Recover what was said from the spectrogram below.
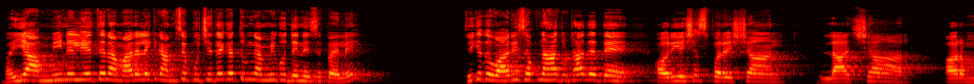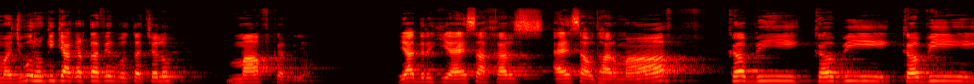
بھیا، امی نے لیے تھے نا ہمارے، لیکن ہم سے پوچھے تھے کہ تم نے امی کو دینے سے پہلے۔ ٹھیک ہے، تو وارث اپنا ہاتھ اٹھا دیتے ہیں اور یہ شخص پریشان، لاچار اور مجبور ہو کے کیا کرتا ہے؟ پھر بولتا چلو معاف کر دیا۔ یاد رکھیے، ایسا قرض ایسا ادھار معاف کبھی کبھی کبھی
